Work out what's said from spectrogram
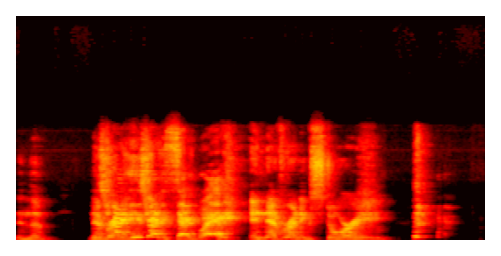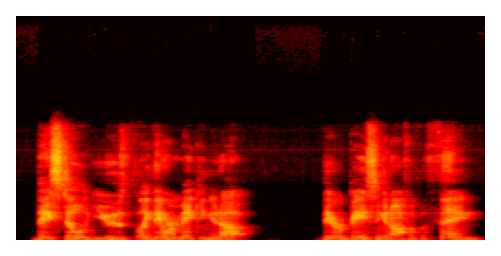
in the he's never trying, he's trying to segue. in never ending story, they still used like they weren't making it up. They were basing it off of a thing.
